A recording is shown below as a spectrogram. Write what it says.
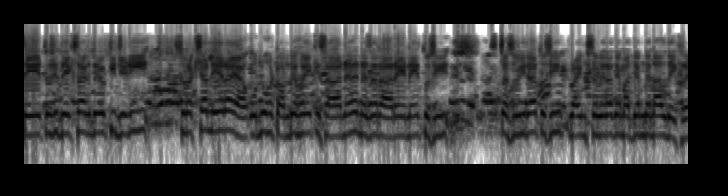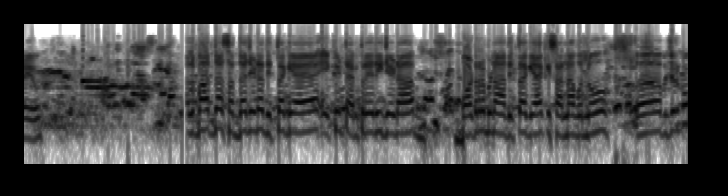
ਤੇ ਤੁਸੀਂ ਦੇਖ ਸਕਦੇ ਹੋ ਕਿ ਜਿਹੜੀ ਸੁਰੱਖਿਆ ਲੇਅਰ ਆ ਉਹਨੂੰ ਹਟਾਉਂਦੇ ਹੋਏ ਕਿਸਾਨ ਨਜ਼ਰ ਆ ਰਹੇ ਨੇ। ਤੁਸੀਂ ਤਸਵੀਰਾਂ ਤੁਸੀਂ ਪ੍ਰਾਈਮ ਸਵੇਰਾ ਦੇ ਮਾਧਿਅਮ ਦੇ ਨਾਲ ਦੇਖ ਰਹੇ ਹੋ। ਗੱਲਬਾਤ ਦਾ ਸੱਦਾ ਜਿਹੜਾ ਦਿੱਤਾ ਗਿਆ ਹੈ ਇੱਕ ਟੈਂਪਰੇਰੀ ਜਿਹੜਾ ਬਾਰਡਰ ਬਣਾ ਦਿੱਤਾ ਗਿਆ ਕਿਸਾਨਾਂ ਵੱਲੋਂ। ਬਜ਼ੁਰਗੋ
